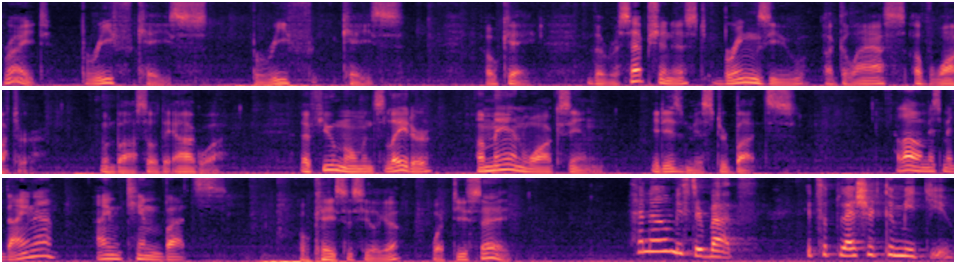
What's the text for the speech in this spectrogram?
Right, briefcase. Briefcase. Okay, the receptionist brings you a glass of water, un vaso de agua. A few moments later, a man walks in. It is Mr. Butts. Hello, Miss Medina. I'm Tim Butts. Okay, Cecilia, what do you say? Hello, Mr. Butts. It's a pleasure to meet you.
